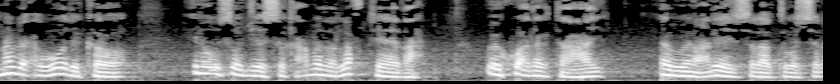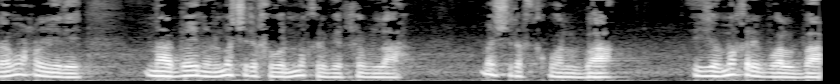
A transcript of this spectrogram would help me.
maba awoodi karo inuu u soo jeesto kacbada lafteeda way ku adag tahay nabiguna calayhi الsalaatu wasalaam wuxuu yihi maa bayna almashriqi wاlmaqribi qibla mashriq walba iyo maqrib walba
